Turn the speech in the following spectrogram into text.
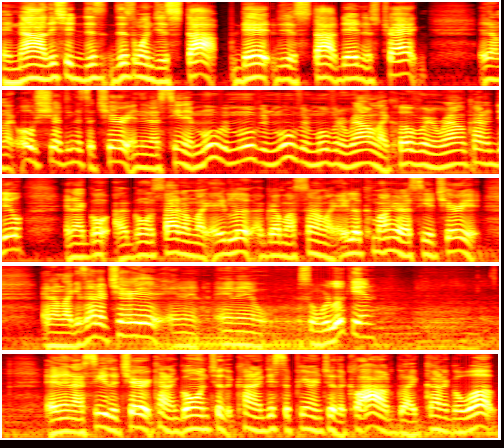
And nah, this should this this one just stopped dead, just stopped dead in its track. And I'm like, oh shit, I think that's a chariot. And then I seen it moving, moving, moving, moving around, like hovering around kind of deal. And I go I go inside, I'm like, hey look, I grab my son, I'm like, hey look, come out here, I see a chariot. And I'm like, is that a chariot? And then, and then so we're looking. And then I see the chariot kind of going to the kind of disappearing to the cloud, like kind of go up.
